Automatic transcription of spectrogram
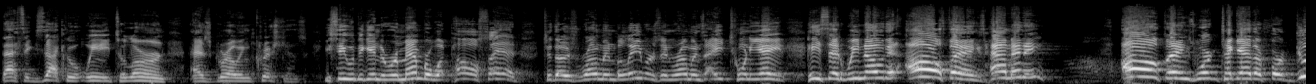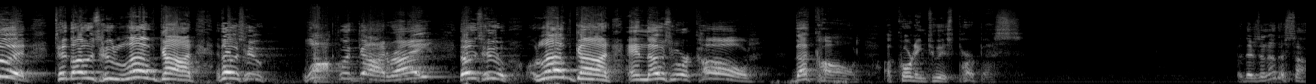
That's exactly what we need to learn as growing Christians. You see, we begin to remember what Paul said to those Roman believers in Romans 8 28. He said, We know that all things, how many? All things work together for good to those who love God, those who walk with God, right? Those who love God, and those who are called, the called, according to his purpose. But there's another sign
